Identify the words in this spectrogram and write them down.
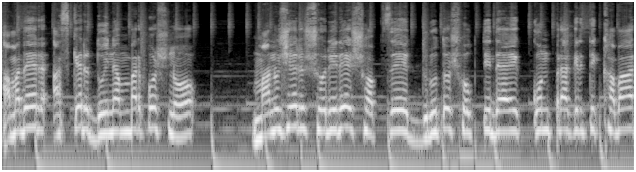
আমাদের আজকের দুই নাম্বার প্রশ্ন, মানুষের শরীরে সবচেয়ে দ্রুত শক্তি দেয় কোন প্রাকৃতিক খাবার?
